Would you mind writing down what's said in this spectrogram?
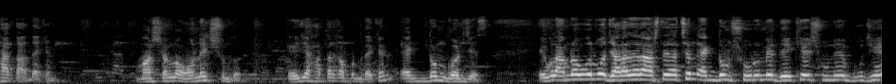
হাতা দেখেন। মার্শাল্লাহ অনেক সুন্দর। এই যে হাতার কাপড় দেখেন একদম গর্জেস এগুলো আমরা বলব যারা যারা আসতে যাচ্ছেন একদম শোরুমে দেখে শুনে বুঝে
